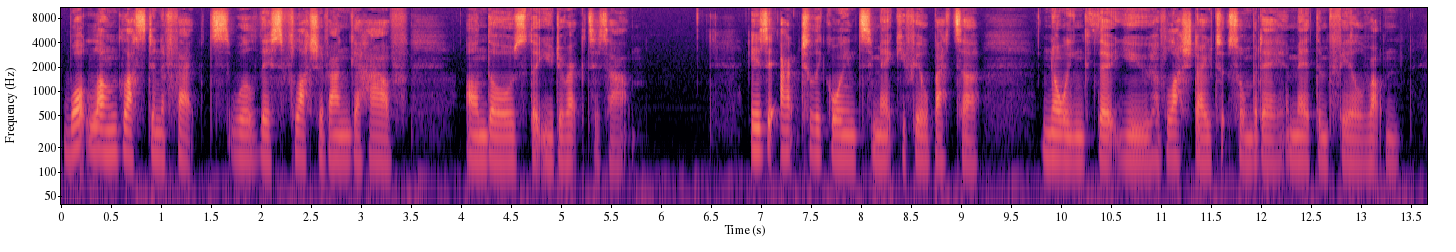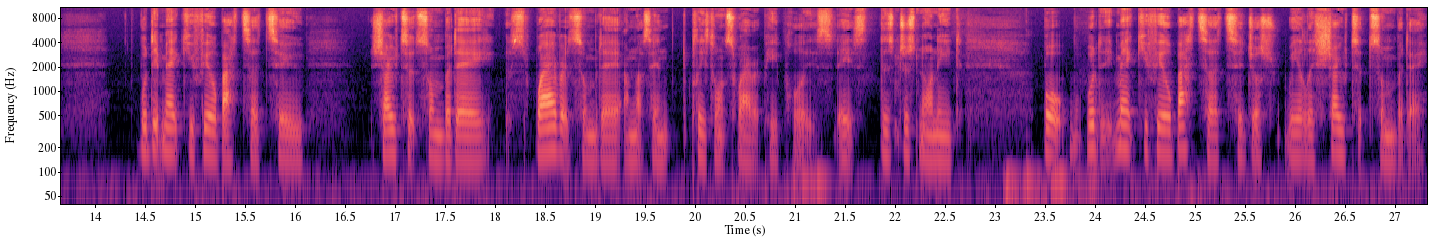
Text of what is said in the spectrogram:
What long lasting effects will this flash of anger have on those that you direct it at? Is it actually going to make you feel better knowing that you have lashed out at somebody and made them feel rotten? Would it make you feel better to shout at somebody, swear at somebody? I'm not saying please don't swear at people. It's it's there's just no need. But would it make you feel better to just really shout at somebody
